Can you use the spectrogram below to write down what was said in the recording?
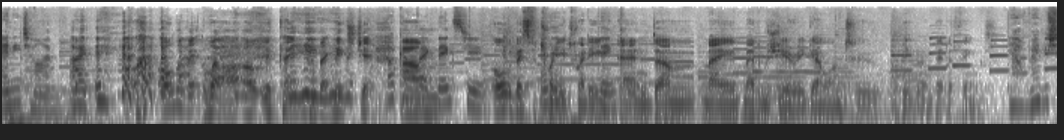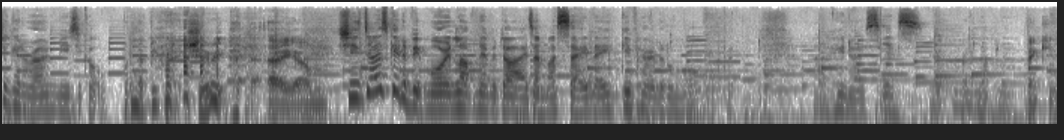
anytime. I, all the best. Well, I'll, I'll, you can come back next year. I'll come back next year. All the best for 2020, thank you. and um, may Madame Giry go on to bigger and better things. Oh, maybe she'll get her own musical. Wouldn't that be great? Giry, a, a, um, She does get a bit more in Love Never Dies, I must say. They give her a little more, but uh, who knows? Yes, Yeah, right. lovely. thank you.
